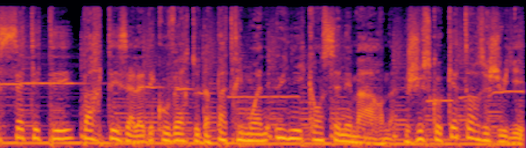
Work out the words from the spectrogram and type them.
Cet été, partez à la découverte d'un patrimoine unique en Seine-et-Marne. Jusqu'au 14 juillet,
